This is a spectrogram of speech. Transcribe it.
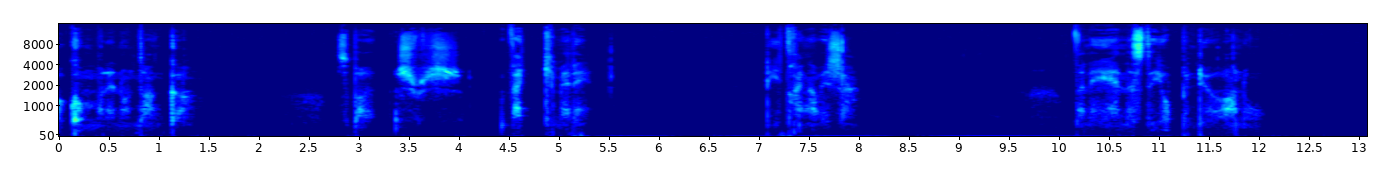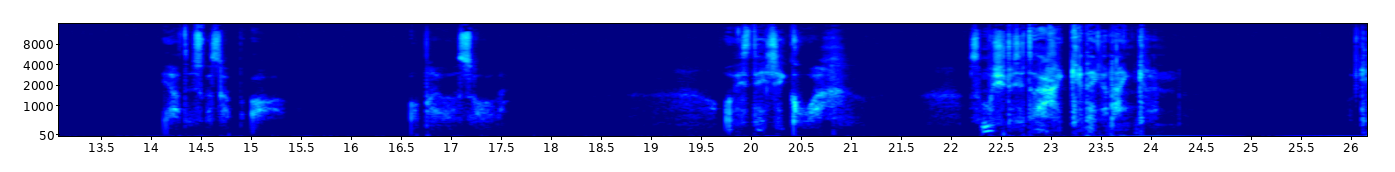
Og kommer det noen tanker, så bare shush, vekk med de. De trenger vi ikke. Eneste jobben du har nå, er at du skal slappe av og prøve å sove. Og hvis det ikke går, så må ikke du sitte og ergre deg av den grunn. Ok?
